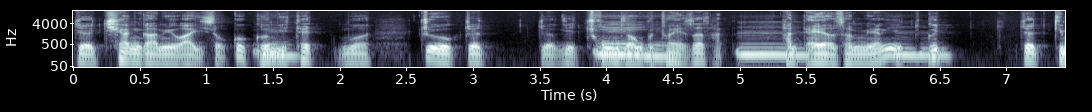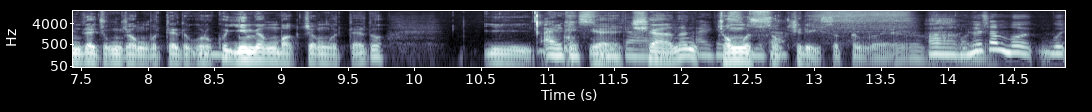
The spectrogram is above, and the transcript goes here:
저 치안감이 와 있었고 그 예. 밑에 뭐 쭉 저 저기 총정부터 예, 예. 해서 다- 음. 한 대여섯 명이 그 저 김대중 정부 때도 그렇고 이명박 정부 때도 이 알겠습니다. 예, 치안은 알겠습니다. 정무수석실에 있었던 거예요. 아, 오늘 참 뭐, 뭐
